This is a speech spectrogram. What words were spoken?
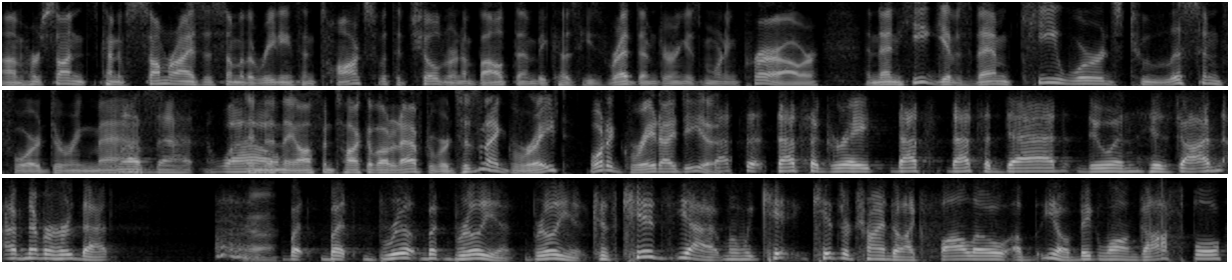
um, her son kind of summarizes some of the readings and talks with the children about them because he's read them during his morning prayer hour. And then he gives them key words to listen for during Mass. Love that. Wow. And then they often talk about it afterwards. Isn't that great? What a great idea. That's a, that's a great, that's, that's a dad doing his job. I've, I've never heard that. Yeah. But but br- but brilliant, brilliant. Because kids, yeah, when we ki- kids are trying to like follow a you know a big long gospel,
